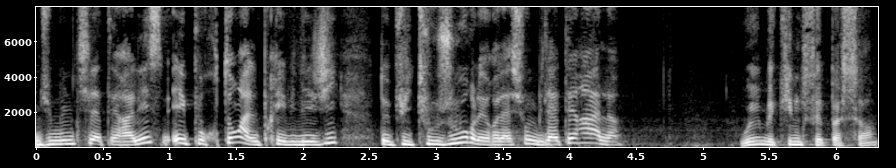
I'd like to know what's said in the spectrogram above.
du multilatéralisme et pourtant, elle privilégie depuis toujours les relations bilatérales. Oui, mais qui ne fait pas ça?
